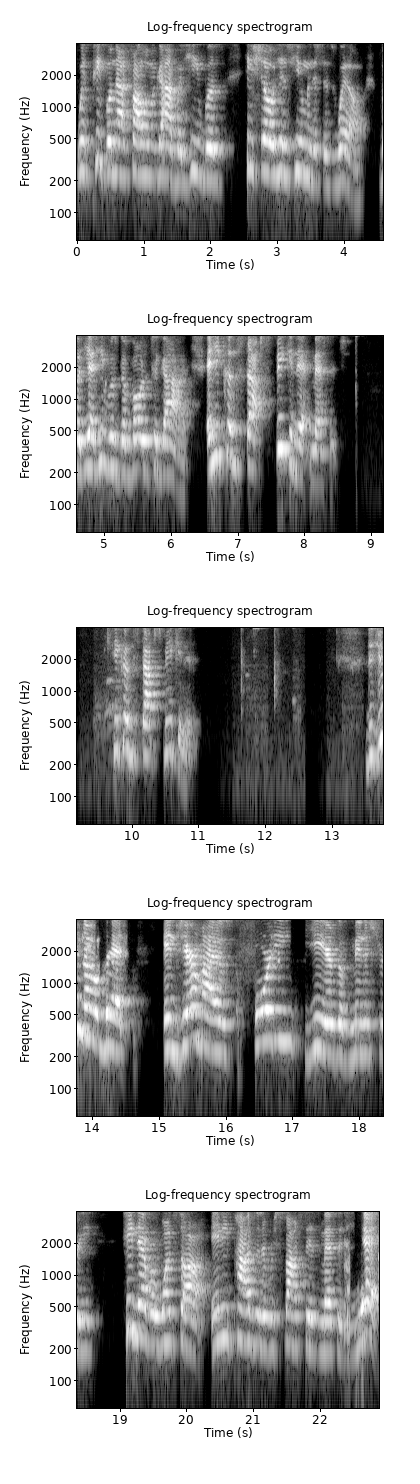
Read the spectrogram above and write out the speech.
with people not following God, but he was he showed his humanness as well. But yet he was devoted to God, and he couldn't stop speaking that message. He couldn't stop speaking it. Did you know that in Jeremiah's 40 years of ministry, he never once saw any positive response to his message, yet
